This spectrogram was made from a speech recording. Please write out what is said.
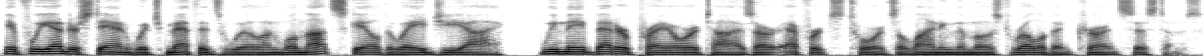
If we understand which methods will and will not scale to AGI, we may better prioritize our efforts towards aligning the most relevant current systems.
